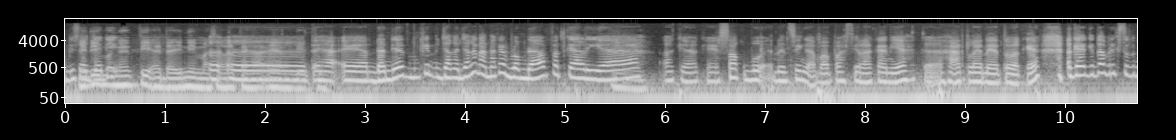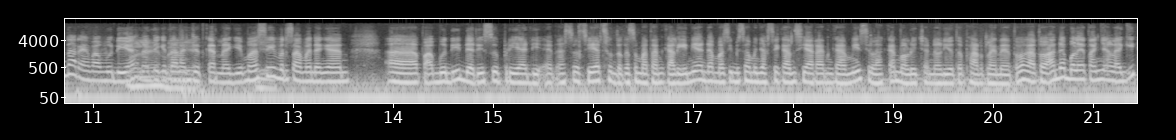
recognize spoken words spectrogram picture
bisa jadi, jadi. mengerti ada ini masalah Eh, THR gitu. THR dan dia mungkin jangan-jangan anaknya belum dapat kali ya. Iya. Oke oke, sok Bu Nancy nggak apa-apa silakan ya ke Heartland Network ya. Oke kita break sebentar ya Pak Budi ya. Boleh, Nanti kita Mbak Lia. lanjutkan lagi masih Iya. bersama dengan eh, Pak Budi dari Supriyadi and Associates untuk kesempatan kali ini Anda masih bisa menyaksikan siaran kami silahkan melalui channel YouTube Heartland Network atau Anda boleh tanya lagi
